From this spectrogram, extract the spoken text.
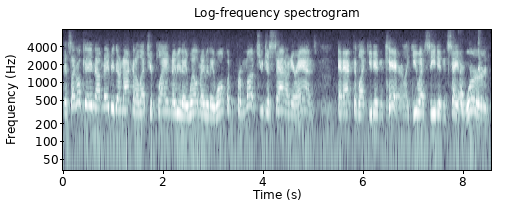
It's like, okay, now maybe they're not going to let you play. Maybe they will. Maybe they won't. But for months, you just sat on your hands and acted like you didn't care. Like USC didn't say a word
